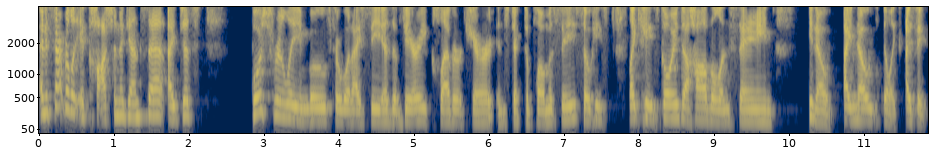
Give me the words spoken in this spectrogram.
and it's not really a caution against that. I just Bush really moved through what I see as a very clever carrot and stick diplomacy. So he's like he's going to Havel and saying, you know, I know, like I think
